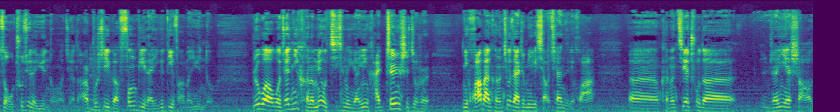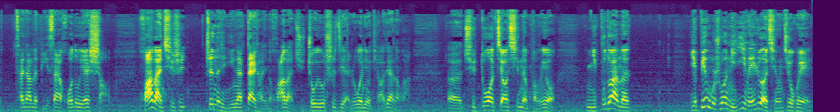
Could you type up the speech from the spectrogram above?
走出去的运动，我觉得，而不是一个封闭在一个地方的运动。如果我觉得你可能没有激情的原因，还真是就是你滑板可能就在这么一个小圈子里滑，呃，可能接触的人也少，参加的比赛活动也少。滑板其实真的是你应该带上你的滑板去周游世界，如果你有条件的话，呃，去多交新的朋友，你不断的也并不是说你一没热情就会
